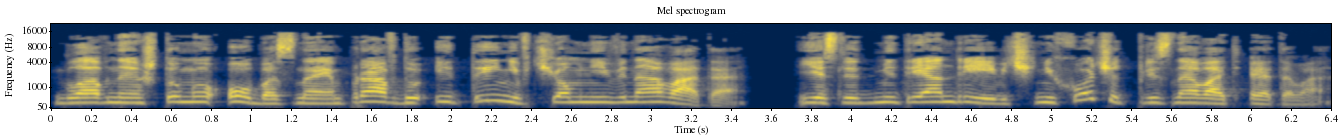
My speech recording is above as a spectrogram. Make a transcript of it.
Главное, что мы оба знаем правду, и ты ни в чем не виновата. Если Дмитрий Андреевич не хочет признавать этого,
